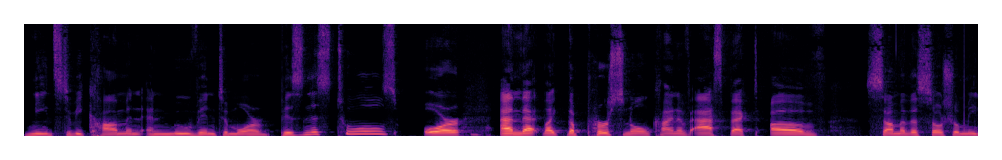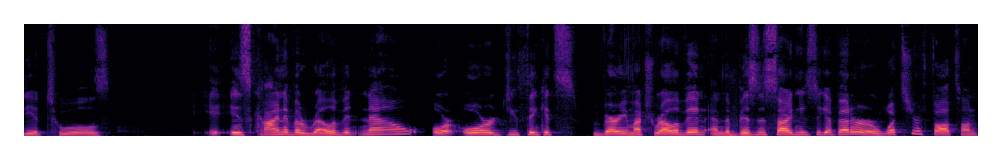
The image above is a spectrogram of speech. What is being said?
needs to become and, and move into more business tools? Or, and that like the personal kind of aspect of some of the social media tools is kind of irrelevant now or or do you think it's very much relevant and the business side needs to get better or what's your thoughts on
